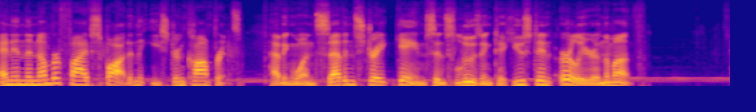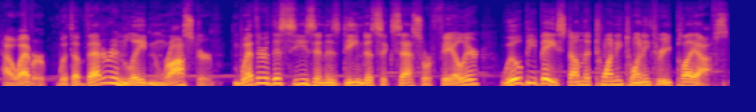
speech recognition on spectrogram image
and in the number 5 spot in the Eastern Conference, having won 7 straight games since losing to Houston earlier in the month. However, with a veteran laden roster, whether this season is deemed a success or failure will be based on the 2023 playoffs.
